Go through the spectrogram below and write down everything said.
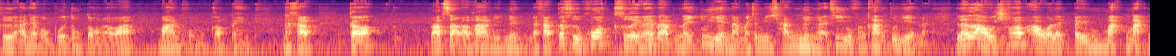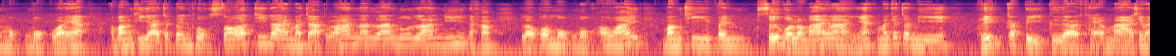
คืออันนี้ผมพูดตรงๆแล้วว่าบ้านผมก็เป็นนะครับ ก็ รับสารภาพนิดหนึ่งนะครับก็คือพวกเคยไหมแบบในตู้เย็นอะมันจะมีชั้นหนึ่งอะที่อยู่ข้างๆตู้เย็นอะแล้วเราชอบเอาอะไรไปหมักหมักหมกหมกไว้อะบางทีอาจจะเป็นพวกซอสที่ได้มาจากร้านนั้นร้านนู้นร้านนี้นะครับเราก็หมกหมกเอาไว้บางทีเป็นซื้อผลไม้มาอย่างเงี้ยมันก็จะมีพริกกะปิเกลือแถมมาใช่ไหม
